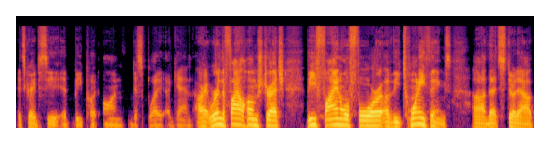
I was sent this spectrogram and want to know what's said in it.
it's great to see it be put on display again. All right, we're in the final home stretch, the final four of the 20 things uh, that stood out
